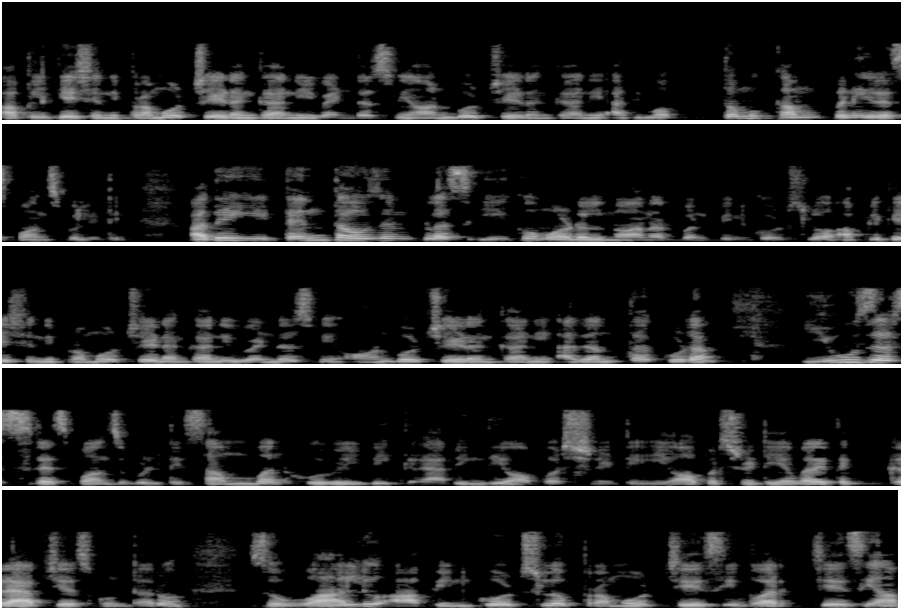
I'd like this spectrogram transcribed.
అప్లికేషన్ని ప్రమోట్ చేయడం కానీ వెండర్స్ని ఆన్బోర్డ్ చేయడం కానీ అది మొత్తం మొత్తము కంపెనీ రెస్పాన్సిబిలిటీ. అదే ఈ ten thousand plus eco model non urban pin కోడ్స్లో అప్లికేషన్ని ప్రమోట్ చేయడం కానీ వెండర్స్ని ఆన్బోర్డ్ చేయడం కానీ అదంతా కూడా users responsibility. Some one who will be grabbing the opportunity. ఈ ఆపర్చునిటీ ఎవరైతే గ్రాబ్ చేసుకుంటారో సో వాళ్ళు ఆ పిన్ కోడ్స్లో ప్రమోట్ చేసి వర్క్ చేసి ఆ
